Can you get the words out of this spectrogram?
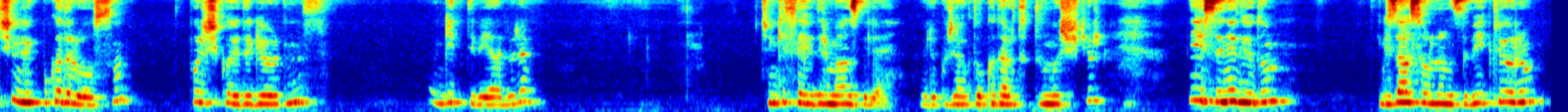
şimdilik bu kadar olsun. Polişko'yu da gördünüz. Gitti bir yerlere. Çünkü sevdirmez bile. Öyle kucakta o kadar tuttuğuma şükür. Neyse ne diyordum? Güzel sorularınızı bekliyorum.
